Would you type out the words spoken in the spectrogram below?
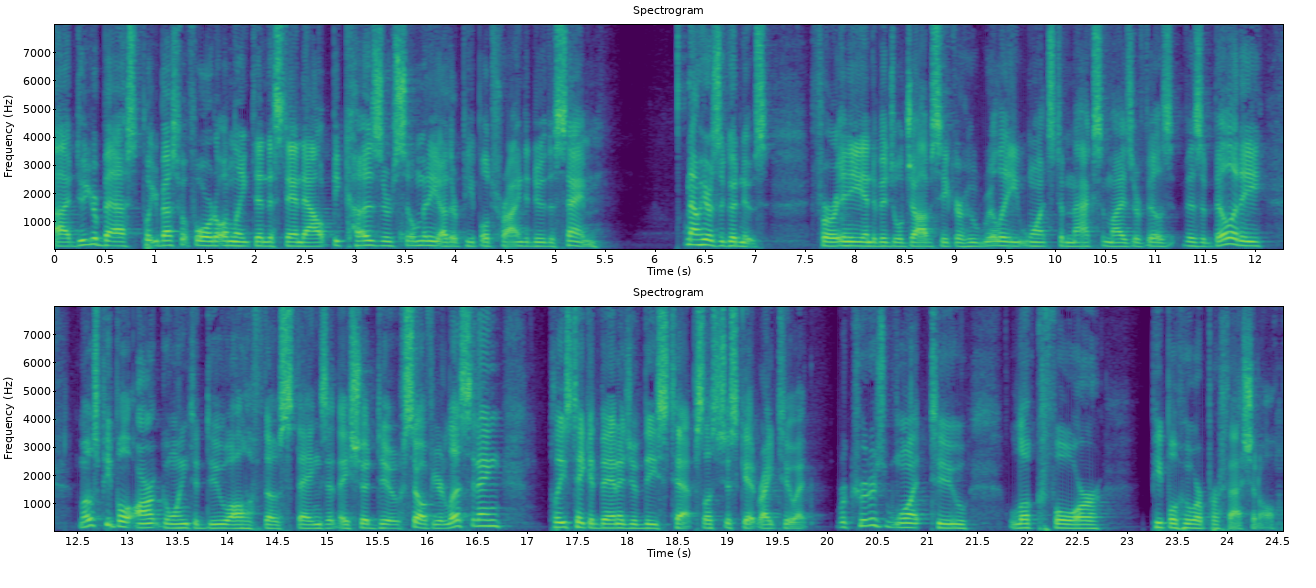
uh, do your best, put your best foot forward on LinkedIn to stand out because there's so many other people trying to do the same. Now, here's the good news for any individual job seeker who really wants to maximize their vis- visibility. Most people aren't going to do all of those things that they should do. So if you're listening, please take advantage of these tips. Let's just get right to it recruiters want to look for people who are professional.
